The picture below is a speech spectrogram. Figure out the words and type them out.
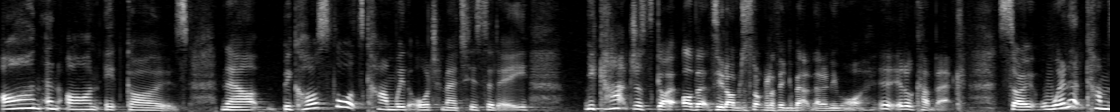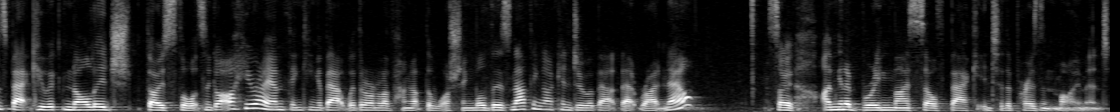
on and on it goes. Now, because thoughts come with automaticity, you can't just go, oh, that's it, I'm just not going to think about that anymore. It'll come back. So when it comes back, you acknowledge those thoughts and go, oh, here I am thinking about whether or not I've hung up the washing. Well, there's nothing I can do about that right now. So I'm going to bring myself back into the present moment.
